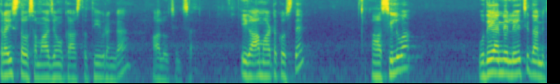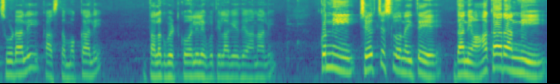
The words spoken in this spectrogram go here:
క్రైస్తవ సమాజం కాస్త తీవ్రంగా ఆలోచించాలి. ఇక ఆ మాటకు వస్తే ఆ సిలువ ఉదయాన్నే లేచి దాన్ని చూడాలి కాస్త మొక్కాలి తలకు పెట్టుకోవాలి లేకపోతే ఇలాగేదో అనాలి. కొన్ని చర్చెస్లోనైతే దాని ఆకారాన్ని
